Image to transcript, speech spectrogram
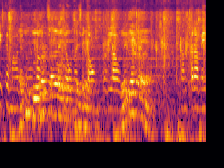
इथे महादेव लावलेले आहेत. नंतर आम्ही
